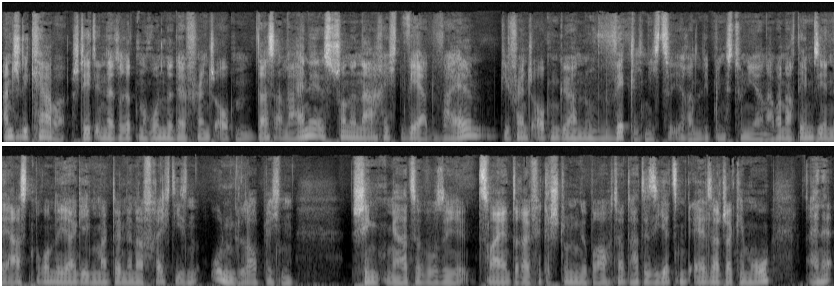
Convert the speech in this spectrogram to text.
Angelique Kerber steht in der dritten Runde der French Open. Das alleine ist schon eine Nachricht wert, weil die French Open gehören nun wirklich nicht zu ihren Lieblingsturnieren. Aber nachdem sie in der ersten Runde ja gegen Magdalena Frech diesen unglaublichen Schinken hatte, wo sie zwei, dreiviertel Stunden gebraucht hat, hatte sie jetzt mit Elsa Jacquemot eine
